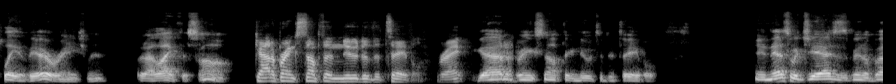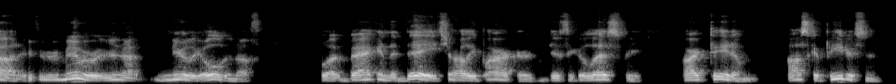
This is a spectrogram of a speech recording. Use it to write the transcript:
play their arrangement, but I like the song. Got to bring something new to the table, right? Got to bring something new to the table. And that's what jazz has been about. If you remember, you're not nearly old enough, but back in the day, Charlie Parker, Dizzy Gillespie, Art Tatum, Oscar Peterson,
